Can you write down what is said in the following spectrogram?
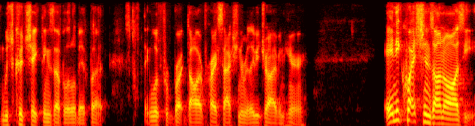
which could shake things up a little bit, but I think look for dollar price action to really be driving here. Any questions on Aussie?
